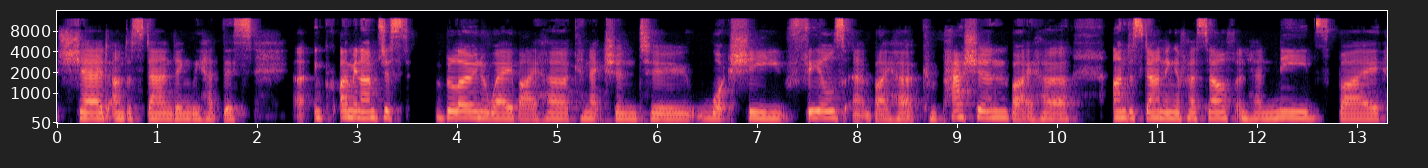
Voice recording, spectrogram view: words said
shared understanding. We had this uh, I mean I'm just blown away by her connection to what she feels and by her compassion by her understanding of herself and her needs by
